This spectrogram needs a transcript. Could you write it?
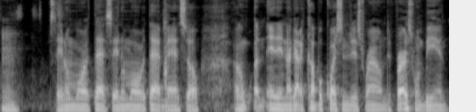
Mm. Say no more with that. Say no more with that, man. So, um, and then I got a couple questions this round. The first one being,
